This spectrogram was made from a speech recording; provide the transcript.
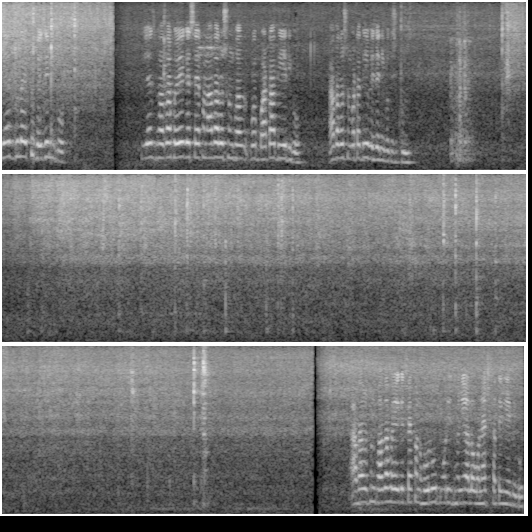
পেঁয়াজগুলো একটু ভেজে নিব। পেঁয়াজ ভাজা হয়ে গেছে। এখন আদা, রসুন বাটা দিয়ে দিব। আদা, রসুন বাটা দিয়ে ভেজে নিব কিছুক্ষণ। আদা, রসুন ভাজা হয়ে গেছে, এখন হলুদ, মরিচ, ধনিয়া, লবণ একসাথে দিয়ে দেবো।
